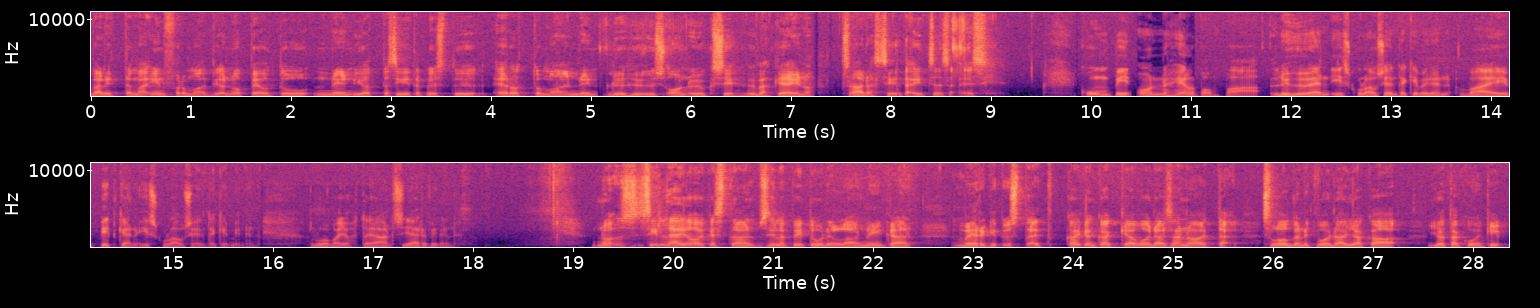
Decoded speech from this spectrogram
välittämä informaatio nopeutuu, niin jotta siitä pystyy erottumaan, niin lyhyys on yksi hyvä keino saada siitä itsensä esiin. Kumpi on helpompaa, lyhyen iskulauseen tekeminen vai pitkän iskulauseen tekeminen? Luova johtaja Anssi Järvinen. No sillä ei oikeastaan, sillä pituudella on niinkään merkitystä. Että kaiken kaikkiaan voidaan sanoa, että sloganit voidaan jakaa jotakuinkin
